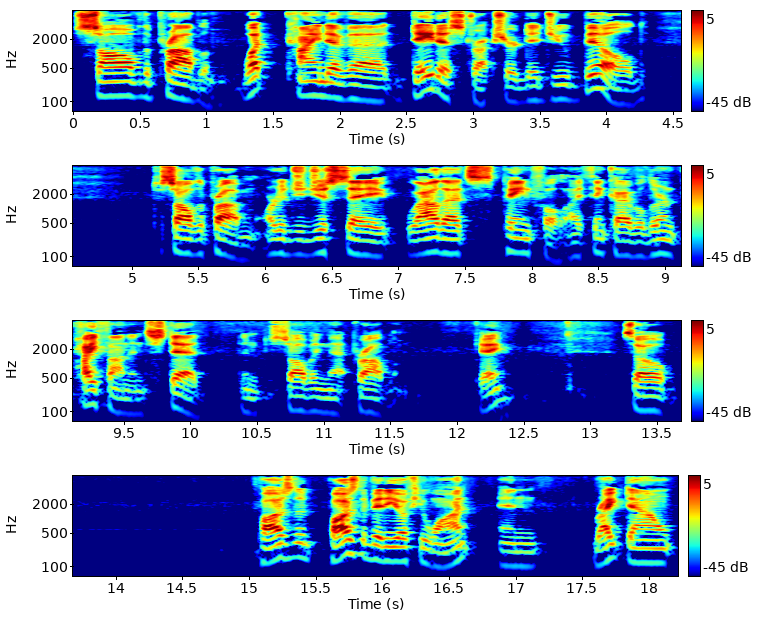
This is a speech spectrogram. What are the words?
solve the problem? What kind of a data structure did you build to solve the problem? Or did you just say, wow, that's painful. I think I will learn Python instead than solving that problem? Okay? So pause the pause the video if you want and write down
